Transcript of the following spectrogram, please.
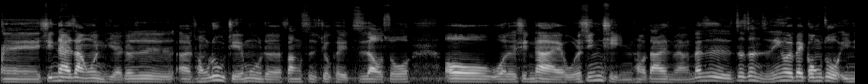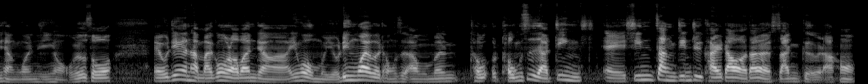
诶、心态上问题啊，就是呃，从录节目的方式就可以知道说，哦，我的心态，我的心情，哦，大概怎么样？但是这阵子因为被工作影响关系，哦，我就说，诶、我今天坦白跟我老板讲啊，因为我们有另外一位同事啊，我们同同事啊进，诶、心脏进去开刀了，大概有三个，然后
